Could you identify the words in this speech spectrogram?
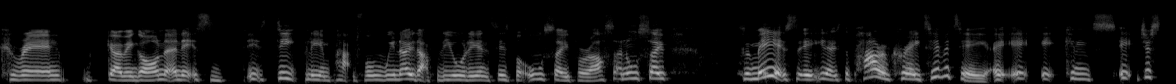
career going on, and it's it's deeply impactful. We know that for the audiences, but also for us, and also for me, it's you know it's the power of creativity. It it, it can it just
